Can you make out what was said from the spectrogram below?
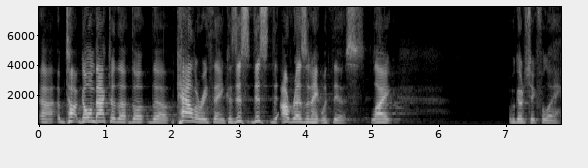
uh, talk, going back to the, the, the calorie thing, because this, this, I resonate with this. Like, we go to Chick fil A.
